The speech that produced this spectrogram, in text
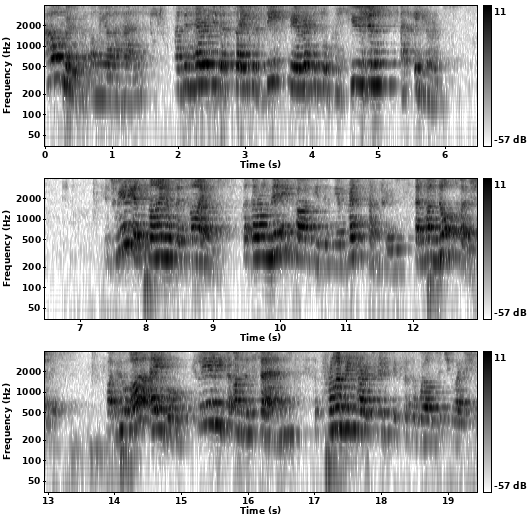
Our movement, on the other hand, has inherited a state of deep theoretical confusion and ignorance. It's really a sign of the times that there are many parties in the oppressed countries that are not socialist, but who are able clearly to understand the primary characteristics of the world situation,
